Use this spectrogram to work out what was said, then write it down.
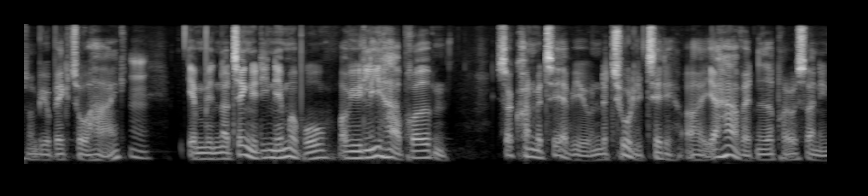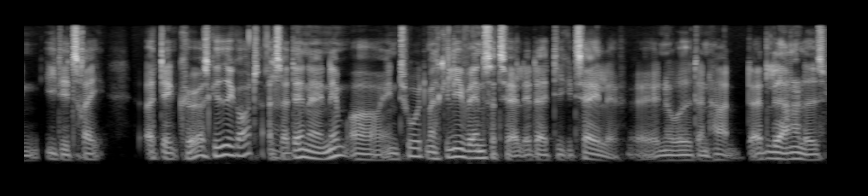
som vi jo begge to har, ikke? Mm. jamen når tingene de er nemme at bruge, og vi lige har prøvet dem, så konverterer vi jo naturligt til det. Og jeg har været nede og prøve sådan en ID3, og den kører skide godt. Altså, mm. den er nem og intuitiv. Man skal lige vende sig til lidt af digitale øh, noget. Den har, det er lidt anderledes.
